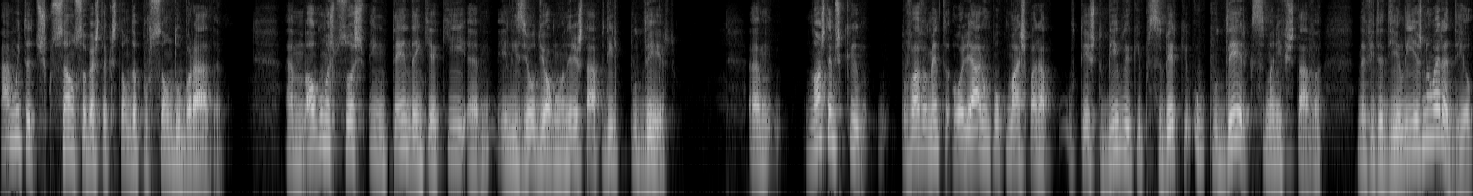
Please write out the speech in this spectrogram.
Há muita discussão sobre esta questão da porção dobrada. Um, algumas pessoas entendem que aqui um, Eliseu, de alguma maneira, está a pedir poder. Um, nós temos que, provavelmente, olhar um pouco mais para o texto bíblico e perceber que o poder que se manifestava na vida de Elias não era dele.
